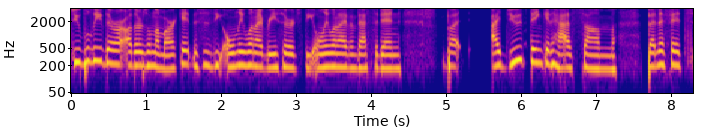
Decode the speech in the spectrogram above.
do believe there are others on the market. This is the only one I've researched, the only one I've invested in. But I do think it has some benefits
